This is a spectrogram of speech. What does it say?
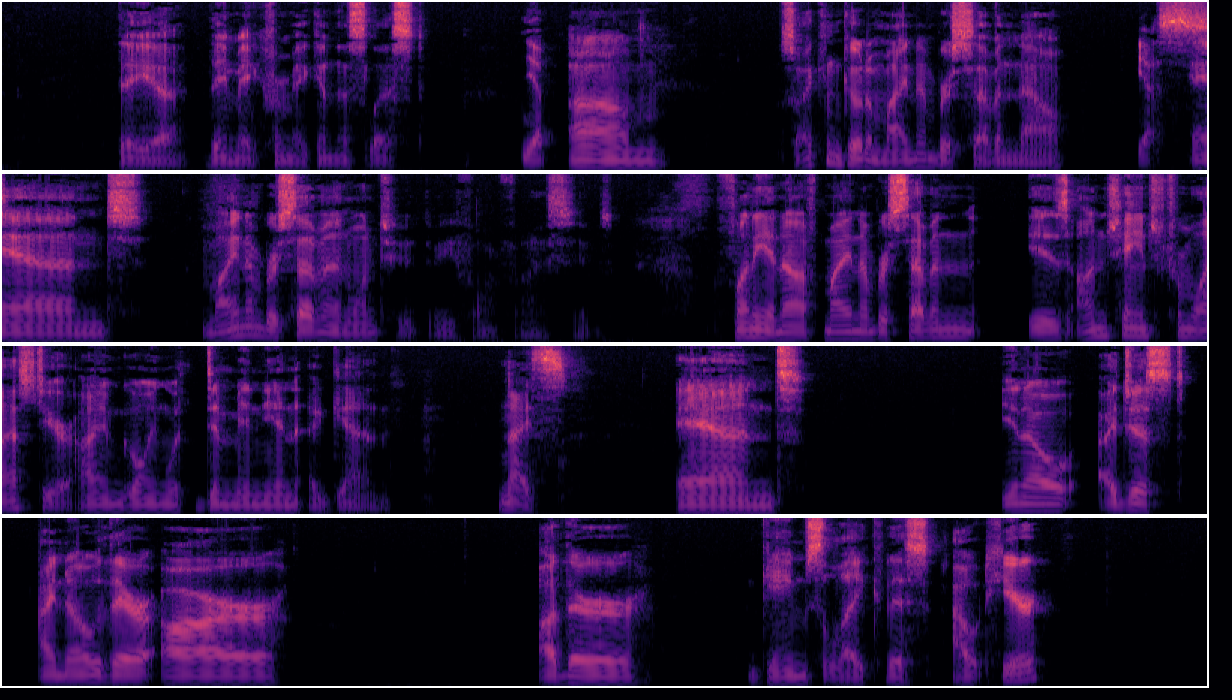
they uh they make for making this list. Yep. Um so I can go to my number 7 now. Yes. And my number seven, one, two, three, four, five, six. Funny enough, my number seven is unchanged from last year. I am going with Dominion again. nice. And, you know, I just, I know there are other games like this out here.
